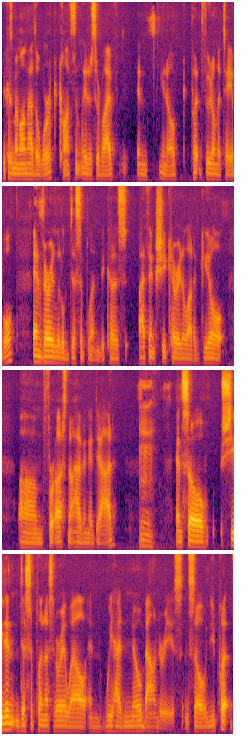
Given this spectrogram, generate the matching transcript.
because my mom had to work constantly to survive and, you know, put food on the table, and very little discipline because I think she carried a lot of guilt um, for us not having a dad. And so she didn't discipline us very well, and we had no boundaries. And so you put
